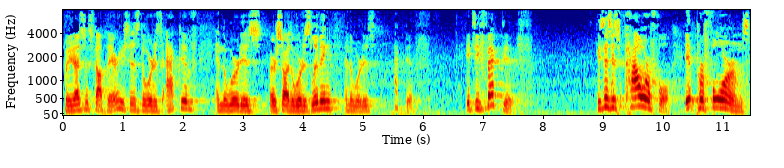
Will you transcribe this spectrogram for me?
But he doesn't stop there. He says the word is active and the word is, or sorry, the word is living and the word is active. It's effective. He says it's powerful, it performs,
